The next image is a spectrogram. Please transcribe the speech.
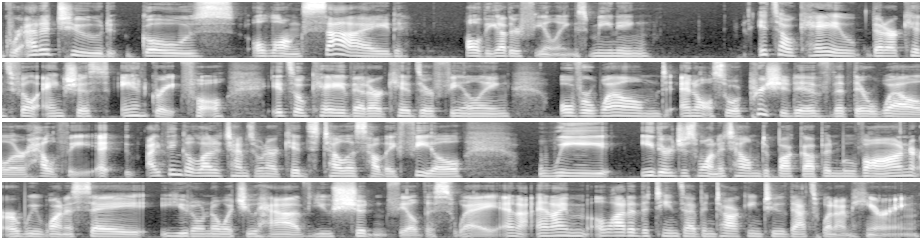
gratitude goes alongside all the other feelings, meaning it's okay that our kids feel anxious and grateful. It's okay that our kids are feeling overwhelmed and also appreciative that they're well or healthy. I- think a lot of times when our kids tell us how they feel, we either just want to tell them to buck up and move on or we want to say you don't know what you have you shouldn't feel this way and and I'm a lot of the teens I've been talking to that's what I'm hearing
